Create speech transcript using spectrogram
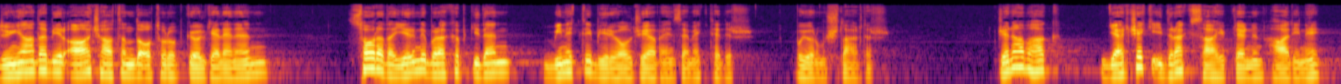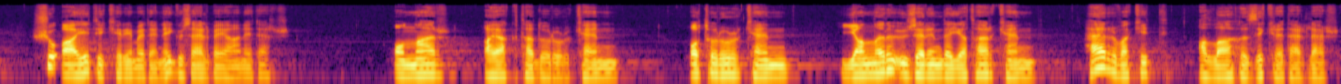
dünyada bir ağaç altında oturup gölgelenen, sonra da yerini bırakıp giden binetli bir yolcuya benzemektedir, buyurmuşlardır. Cenab-ı Hak, gerçek idrak sahiplerinin halini şu ayet-i kerimede ne güzel beyan eder. Onlar ayakta dururken, otururken, yanları üzerinde yatarken, her vakit Allah'ı zikrederler.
